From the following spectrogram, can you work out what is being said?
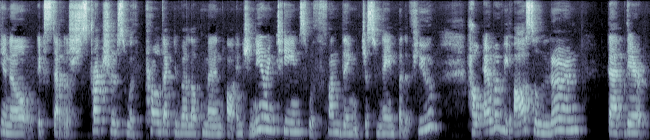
you know, established structures with product development or engineering teams with funding, just to name but a few. However, we also learn that there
